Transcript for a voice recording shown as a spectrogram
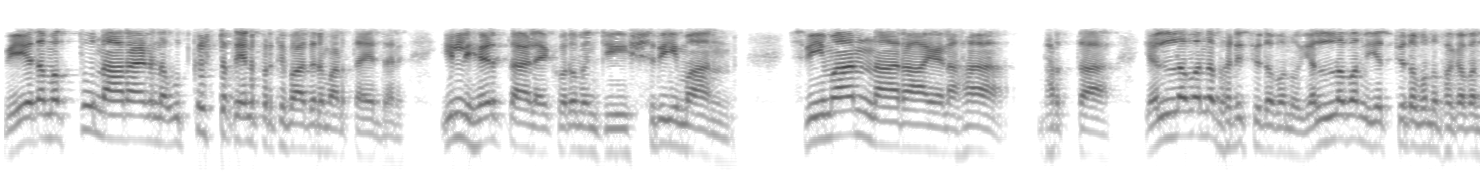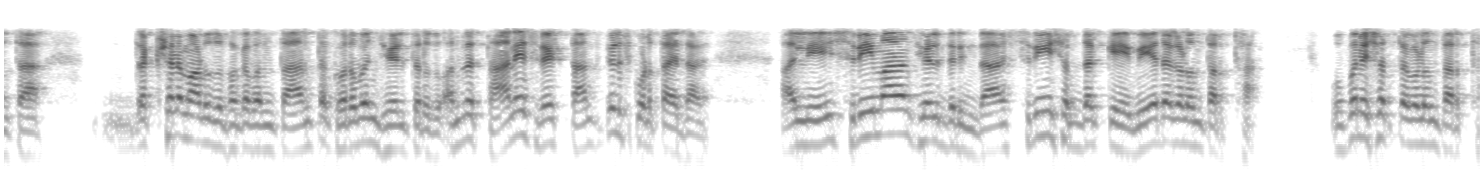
ವೇದ ಮತ್ತು ನಾರಾಯಣನ ಉತ್ಕೃಷ್ಟತೆಯನ್ನು ಪ್ರತಿಪಾದನೆ ಮಾಡ್ತಾ ಇದ್ದಾರೆ. ಇಲ್ಲಿ ಹೇಳ್ತಾಳೆ ಕೊರವಂಜಿ, ಶ್ರೀಮಾನ್. ಶ್ರೀಮಾನ್ ನಾರಾಯಣ ಭರ್ತ. ಎಲ್ಲವನ್ನ ಭರಿಸಿದವನು, ಎಲ್ಲವನ್ನು ಎತ್ತಿದವನು ಭಗವಂತ. ರಕ್ಷಣೆ ಮಾಡುವುದು ಭಗವಂತ ಅಂತ ಕೊರವಂಜಿ ಹೇಳ್ತಿರೋದು. ಅಂದ್ರೆ ತಾನೇ ಶ್ರೇಷ್ಠ ಅಂತ ತಿಳಿಸ್ಕೊಡ್ತಾ ಇದ್ದಾಳೆ. ಅಲ್ಲಿ ಶ್ರೀಮಾನ್ ಅಂತ ಹೇಳಿದ್ರಿಂದ ಶ್ರೀ ಶಬ್ದಕ್ಕೆ ವೇದಗಳು ಅಂತ ಅರ್ಥ. ಉಪನಿಷತ್ತುಗಳು ಅಂತ ಅರ್ಥ.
